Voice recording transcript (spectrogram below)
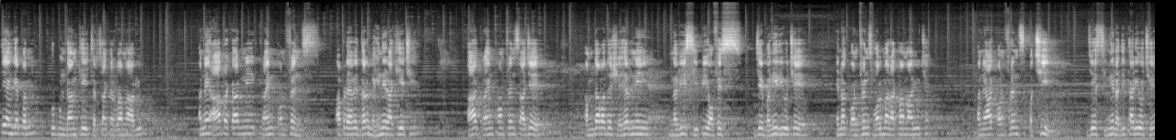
તે અંગે પણ ખૂબ ઊંડાણથી ચર્ચા કરવામાં આવ્યું. અને આ પ્રકારની ક્રાઇમ કોન્ફરન્સ આપણે હવે દર મહિને રાખીએ છીએ. આ ક્રાઇમ કોન્ફરન્સ આજે અમદાવાદ શહેરની નવી સીપી ઓફિસ જે બની રહ્યું છે, એના કોન્ફરન્સ હોલમાં રાખવામાં આવ્યું છે. અને આ કોન્ફરન્સ પછી જે સિનિયર અધિકારીઓ છે,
